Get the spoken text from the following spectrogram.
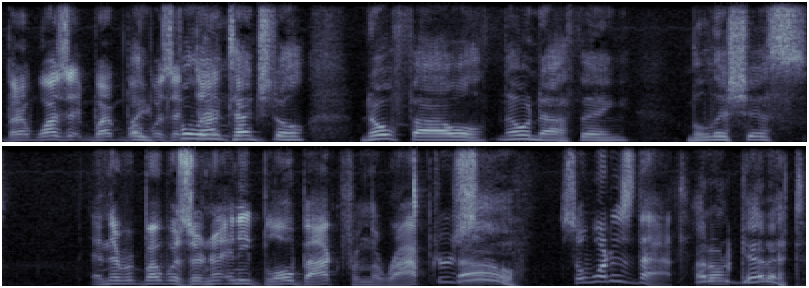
But it wasn't. What, what Like was it fully intentional, no foul, no nothing, malicious. and there, but was there any blowback from the Raptors? No, So what is that? I don't get it.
